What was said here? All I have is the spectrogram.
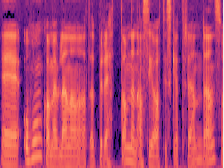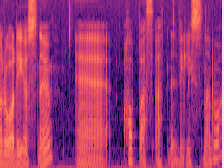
Eh, och hon kommer bland annat att berätta om den asiatiska trenden som råder just nu. Eh, hoppas att ni vill lyssna då.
